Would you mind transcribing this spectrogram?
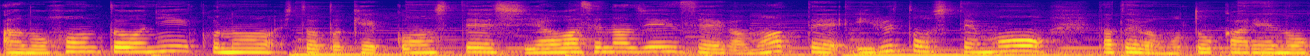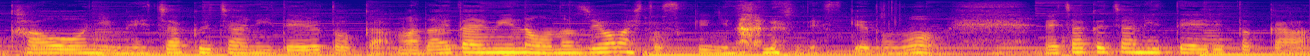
あの本当にこの人と結婚して幸せな人生が待っているとしても例えば元彼の顔にめちゃくちゃ似てるとか、まあ、大体みんな同じような人好きになるんですけどもめちゃくちゃ似ているとか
